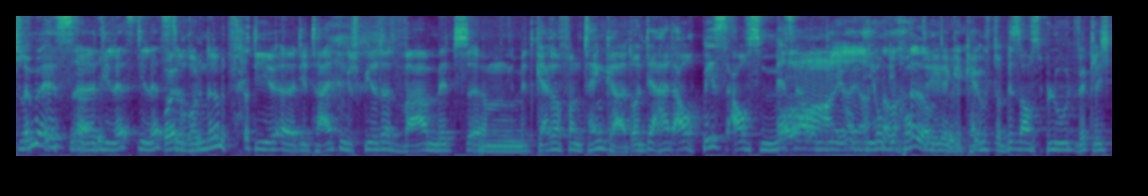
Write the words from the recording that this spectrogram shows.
Schlimme ist, äh, die, letz die letzte Runde, die äh, die Titan gespielt hat, war mit, ähm, mit Gerre von Tankard. Und der hat auch bis aufs Messer Oh, um die, ja, ja. um die, um die Aber Punkte gekämpft und bis aufs Blut, wirklich.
